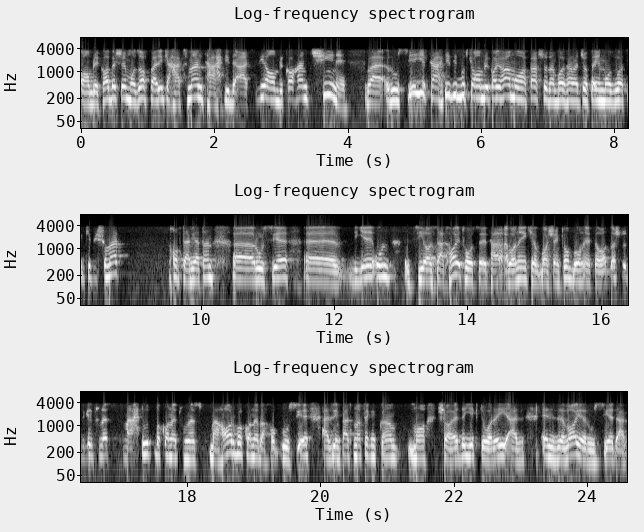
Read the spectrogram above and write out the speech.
آمریکا بشه مضاف بر اینکه حتما تهدید اصلی آمریکا هم چینه و روسیه یک تهدیدی بود که آمریکایی ها هم موفق شدن با توجه به این موضوعاتی که پیش اومد. خب طبیعتا روسیه دیگه اون سیاست های توسعه طلبانه که واشنگتن به اون اعتقاد داشت و دیگه تونست محدود بکنه تونست مهار بکنه و خب روسیه از این پس من فکر می‌کنم ما شاهد یک دوره ای از انزوای روسیه در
